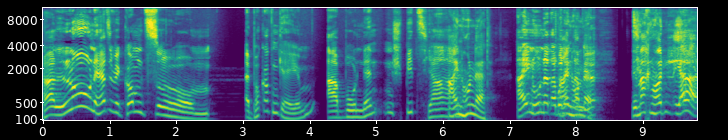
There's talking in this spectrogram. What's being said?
Hallo und herzlich willkommen zum äh, Bock auf ein Game Abonnenten-Spezial. 100. 100 Abonnenten 100. haben wir. Machen heute, ja,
